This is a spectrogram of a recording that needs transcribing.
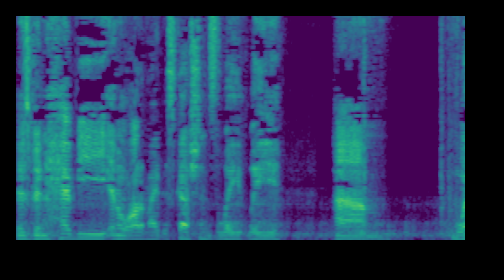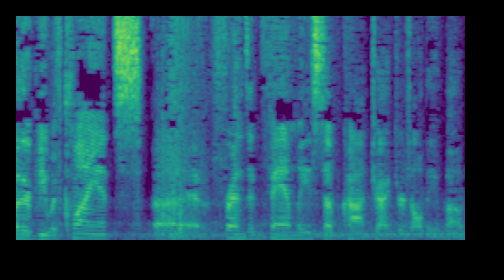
has been heavy in a lot of my discussions lately. Um, whether it be with clients, uh, friends and family, subcontractors, all the above.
